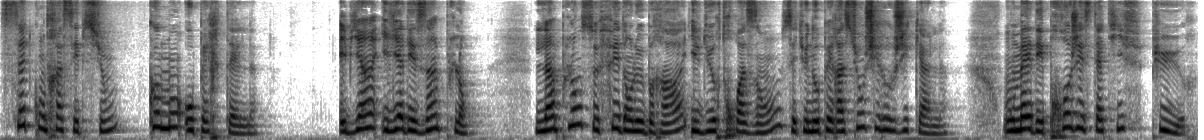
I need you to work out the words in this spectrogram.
Cette contraception, comment opère-t-elle? Eh bien, il y a des implants L'implant se fait dans le bras, il dure trois ans, c'est une opération chirurgicale. On met des progestatifs purs.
